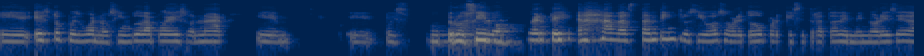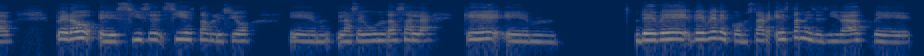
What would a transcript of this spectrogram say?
Eh, esto pues bueno, sin duda puede sonar eh, eh, pues intrusivo. Fuerte, bastante intrusivo, sobre todo porque se trata de menores de edad, pero sí, se, sí estableció la segunda sala que em, debe, debe de constar esta necesidad de,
